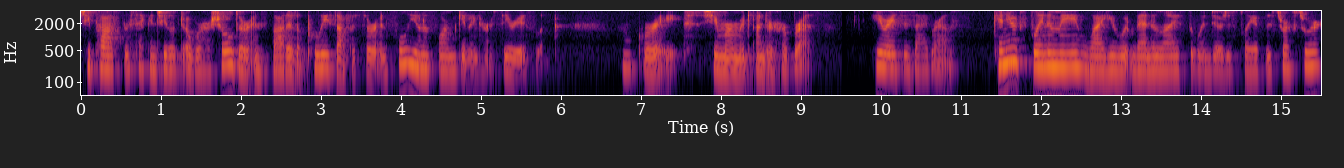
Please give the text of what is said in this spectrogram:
She paused the second she looked over her shoulder and spotted a police officer in full uniform giving her a serious look. Oh, great, she murmured under her breath. He raised his eyebrows. Can you explain to me why you would vandalize the window display of this drugstore?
